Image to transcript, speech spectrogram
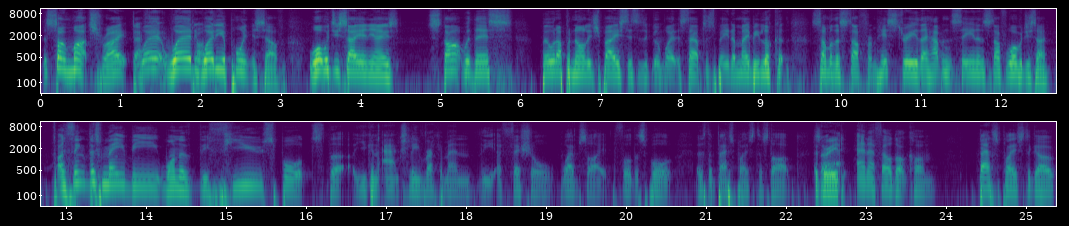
there's so much, right? Where Definitely. where do, where do you point yourself? What would you say, Ineos? Start with this. Build up a knowledge base. This is a good mm. way to stay up to speed, and maybe look at some of the stuff from history they haven't seen and stuff. What would you say? I think this may be one of the few sports that you can actually recommend the official website for the sport as the best place to start. Agreed. So, NFL.com, best place to go.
